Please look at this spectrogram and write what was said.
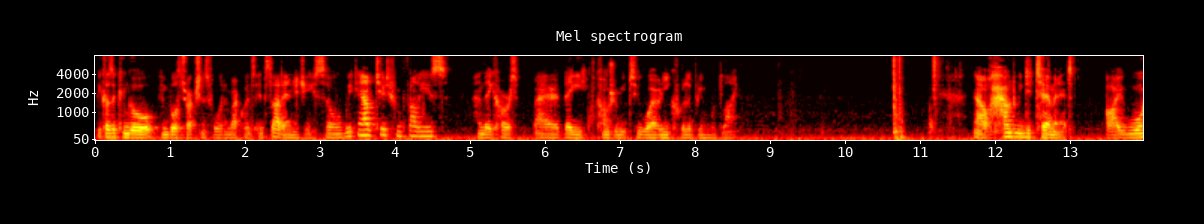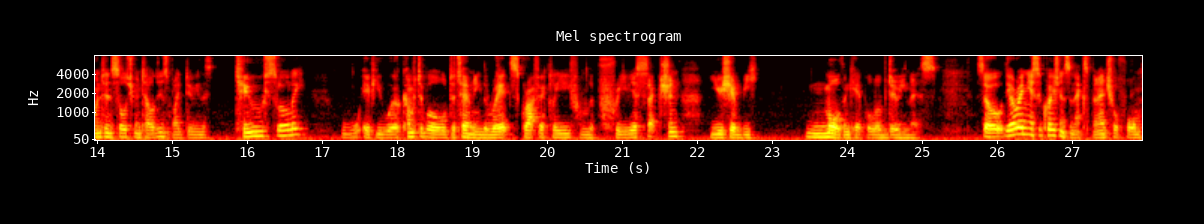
because it can go in both directions, forward and backwards, it's that energy. So we can have two different values and they, uh, they contribute to where an equilibrium would lie. Now, how do we determine it? I won't insult your intelligence by doing this too slowly if you were comfortable determining the rates graphically from the previous section, you should be more than capable of doing this. So the Arrhenius equation is an exponential form.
